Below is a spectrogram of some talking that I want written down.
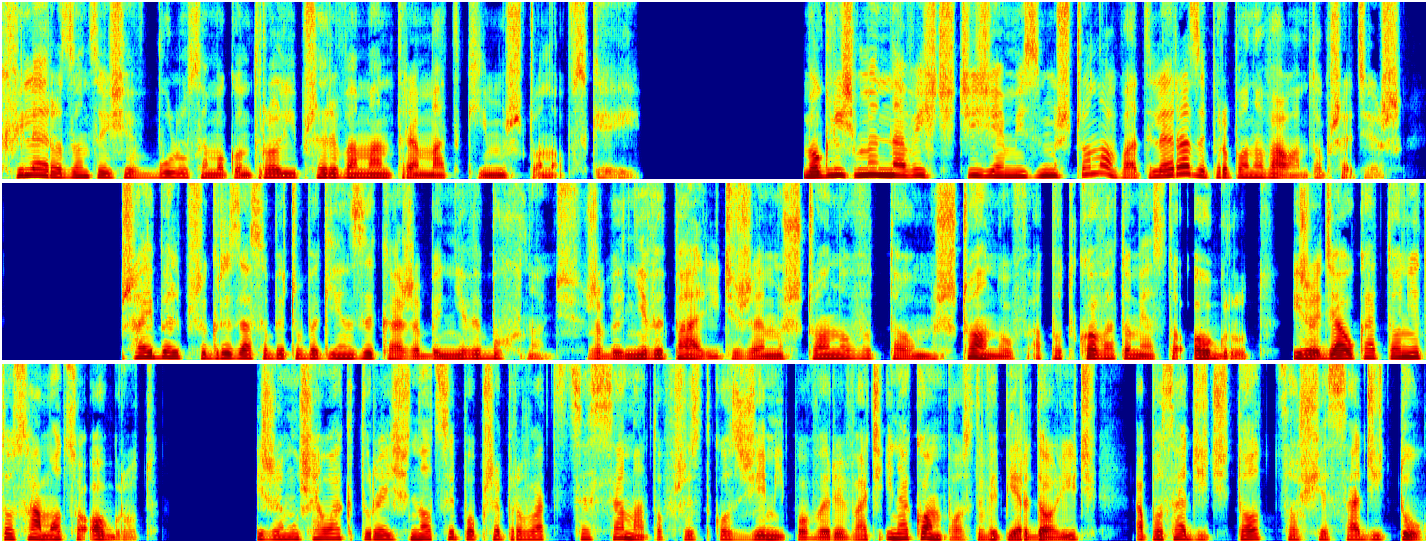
Chwilę rodzącej się w bólu samokontroli przerywa mantra matki Mszczonowskiej. Mogliśmy nawieść ci ziemi z Mszczonowa, tyle razy proponowałam to przecież. Szajbel przygryza sobie czubek języka, żeby nie wybuchnąć, żeby nie wypalić, że Mszczonów to Mszczonów, a Podkowa to miasto ogród i że działka to nie to samo co ogród. I że musiała którejś nocy po przeprowadzce sama to wszystko z ziemi powyrywać i na kompost wypierdolić, a posadzić to, co się sadzi tu,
